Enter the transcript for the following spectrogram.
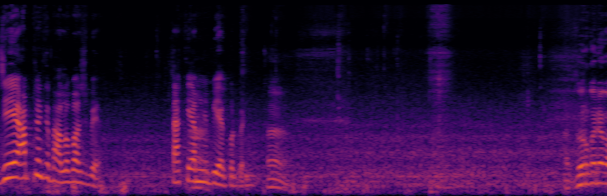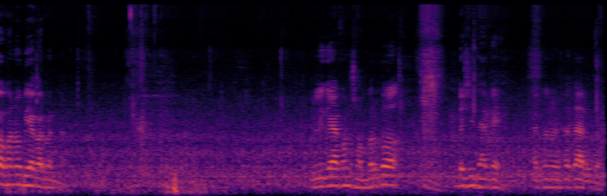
যে আপনাকে ভালোবাসবে তাকে আপনি বিয়ে করবেন। হ্যাঁ। জোর করে কখনো বিয়ে করবেন না। লিগে এখন সম্পর্ক বেশি থাকে একজনের সাথে আরেকজন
